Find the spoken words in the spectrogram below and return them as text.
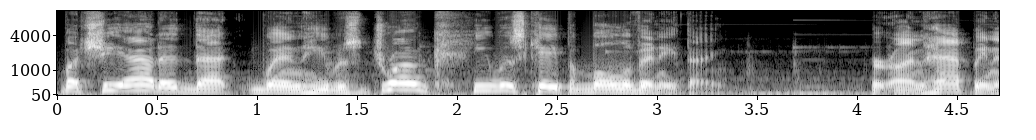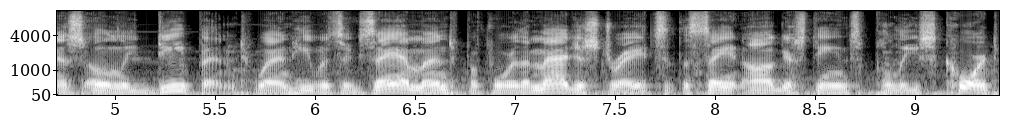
But she added that when he was drunk, he was capable of anything. Her unhappiness only deepened when he was examined before the magistrates at the St. Augustine's Police Court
